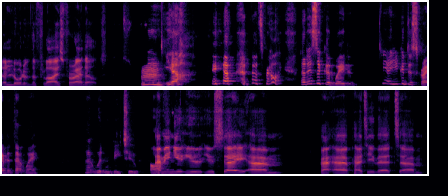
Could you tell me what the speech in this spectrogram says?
a lord of the flies for adults mm, yeah yeah that's probably that is a good way to yeah you could describe it that way that wouldn't be too. Off. I mean, you you you say, um, uh, Patti, that um,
